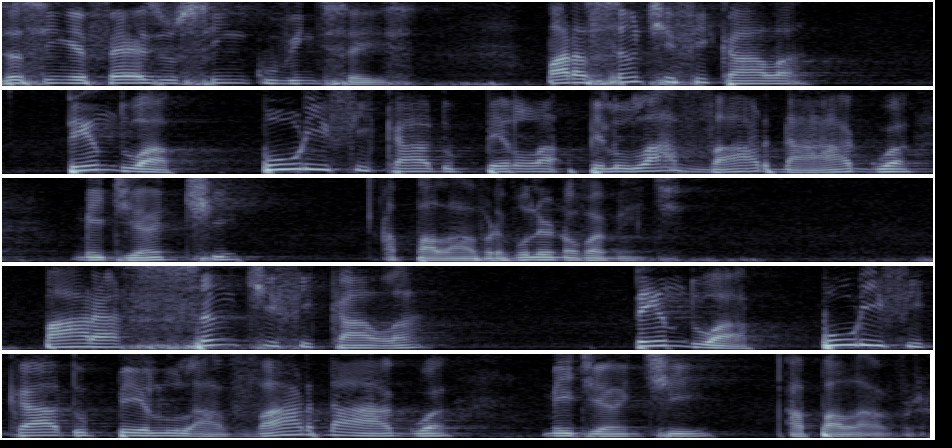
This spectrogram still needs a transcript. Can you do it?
Diz assim Efésios 5, 26: Para santificá-la, tendo-a purificado pela, pelo lavar da água mediante a palavra. Eu vou ler novamente para santificá-la, tendo-a purificado pelo lavar da água mediante a palavra.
